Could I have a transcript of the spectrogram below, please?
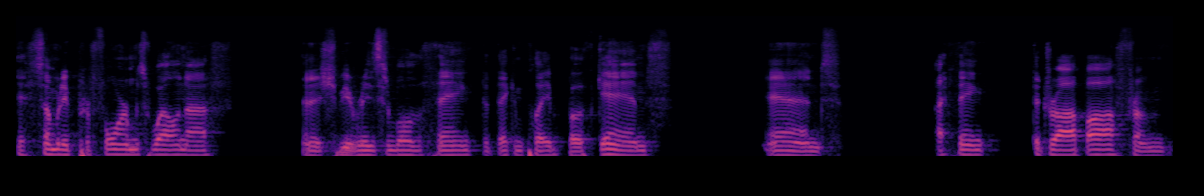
if somebody performs well enough, then it should be reasonable to think that they can play both games. And I think the drop off from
